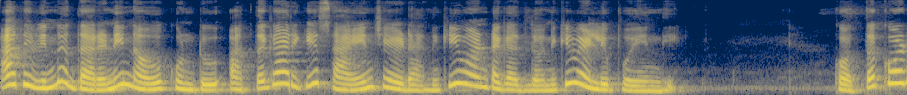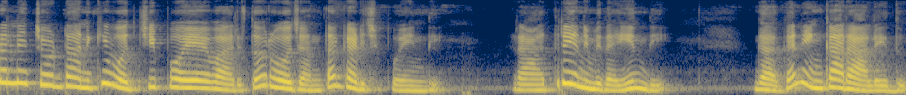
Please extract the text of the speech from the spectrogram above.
అది విన్న ధరణి నవ్వుకుంటూ అత్తగారికి సాయం చేయడానికి వంటగదిలోనికి వెళ్ళిపోయింది. కొత్త కోడల్ని చూడ్డానికి వచ్చిపోయే వారితో రోజంతా గడిచిపోయింది. రాత్రి ఎనిమిది అయింది గగన్ ఇంకా రాలేదు.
